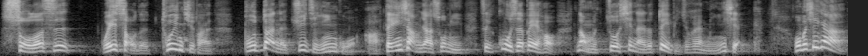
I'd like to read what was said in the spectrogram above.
索罗斯为首的秃鹰集团不断的狙击英国啊。等一下我们就要说明这个故事背后，那我们做现在的对比就会很明显。我们先看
